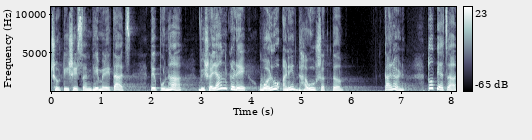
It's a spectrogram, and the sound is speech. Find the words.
छोटीशी संधी मिळताच ते पुन्हा विषयांकडे वळू आणि धावू शकतं. कारण तो त्याचा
